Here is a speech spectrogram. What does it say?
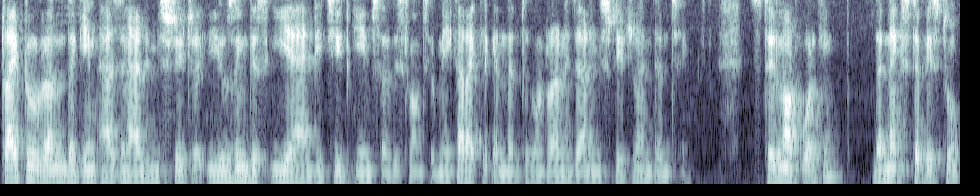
Try to run the game as an administrator using this EA anti-cheat game service launcher. Make a right click and then click on run as administrator and then check. Still not working. The next step is to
